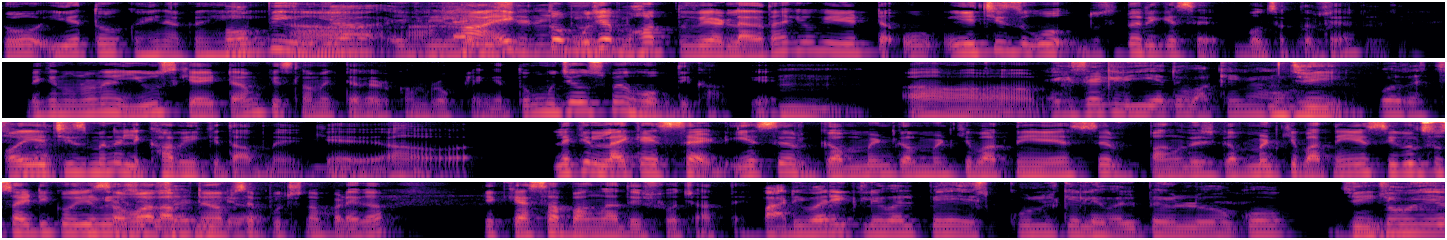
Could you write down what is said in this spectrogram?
तो ये तो कहीं ना कहीं होप भी हो गया एक हाँ एक तो मुझे बहुत वेयर लगा था क्योंकि ये ये चीज़ वो दूसरी तरीके से बोल सकते थे। लेकिन उन्होंने यूज़ किया टर्म कि इस्लामिक टेरर को हम रोक लेंगे। तो मुझे उसमें होप दिखा के एग्जैक्टली हम्म। ये तो वाकई में जी। बहुत अच्छी और ये चीज़ मैंने लिखा भी किताब में कि हम्म। लेकिन लाइक आई सेड ये सिर्फ़ गवर्नमेंट गवर्नमेंट की बात नहीं है ये सिर्फ़ बांग्लादेश गवर्नमेंट की बात नहीं है सिविल सोसाइटी को ये सवाल अपने आप से पूछना पड़ेगा कि कैसा बांग्लादेश वो चाहते हैं। पारिवारिक लेवल पे स्कूल के लेवल पे उन लोगों को जो ये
